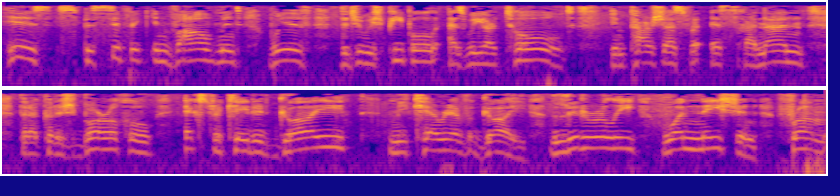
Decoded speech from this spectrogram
his specific involvement with the Jewish people, as we are told in Parshas Eschanan, that HaKadosh Baruch Hu extricated Goy Mikerev Goy, literally one nation from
